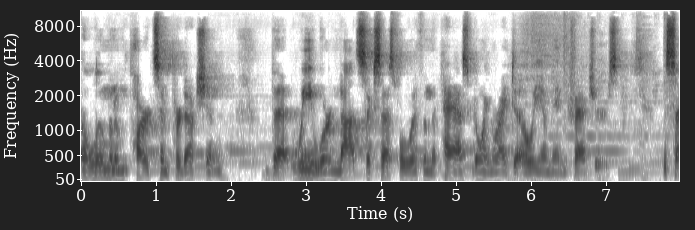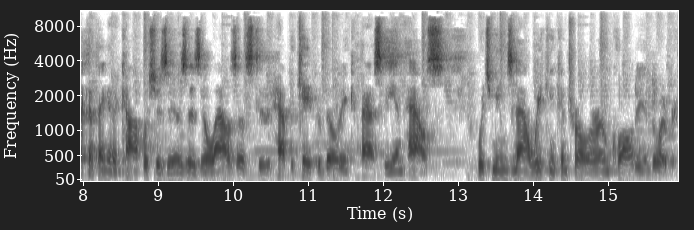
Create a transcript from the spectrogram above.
aluminum parts in production that we were not successful with in the past going right to OEM manufacturers. The second thing it accomplishes is, is it allows us to have the capability and capacity in-house, which means now we can control our own quality and delivery.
